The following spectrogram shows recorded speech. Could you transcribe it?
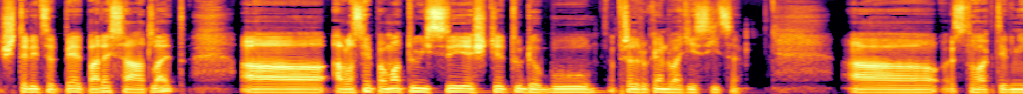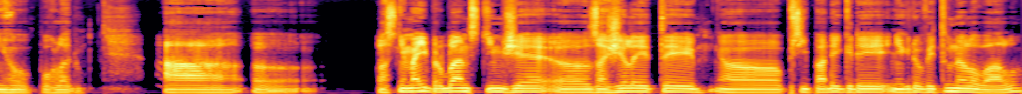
45-50 let a, a vlastně pamatují si ještě tu dobu před rokem 2000 a, z toho aktivního pohledu. A uh, vlastně mají problém s tím, že uh, zažili ty případy, kdy někdo vytuneloval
